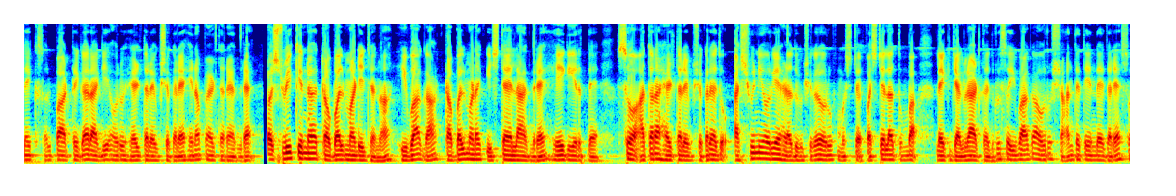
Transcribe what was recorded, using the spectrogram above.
ಲೈಕ್ ಸ್ವಲ್ಪ ಟ್ರಿಗರ್ ಆಗಿ ಅವರು ಹೇಳ್ತಾರೆ ವೀಕ್ಷಕರೇ, ಏನಪ್ಪ ಹೇಳ್ತಾರೆ ಅಂದರೆ ಫಸ್ಟ್ ವೀಕಿಂದ ಟ್ರಬಲ್ ಮಾಡಿದ ಜನ, ಇವಾಗ ಟ್ರಬಲ್ ಮಾಡೋಕ್ಕೆ ಇಷ್ಟ ಇಲ್ಲ ಅಂದರೆ ಹೇಗಿರುತ್ತೆ ಸೊ ಆ ಥರ ಹೇಳ್ತಾರೆ ವೀಕ್ಷಕರೇ. ಅದು ಅಶ್ವಿನಿ ಅವ್ರಿಗೆ ಹೇಳೋದು ವೀಕ್ಷಕರು. ಅವರು ಫಸ್ಟ್ ಫಸ್ಟ್ ಎಲ್ಲ ತುಂಬ ಲೈಕ್ ಜಗಳ ಆಡ್ತಾಯಿದ್ರು ಸೊ ಇವಾಗ ಅವರು ಶಾಂತತೆಯಿಂದ ಇದ್ದಾರೆ. ಸೊ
